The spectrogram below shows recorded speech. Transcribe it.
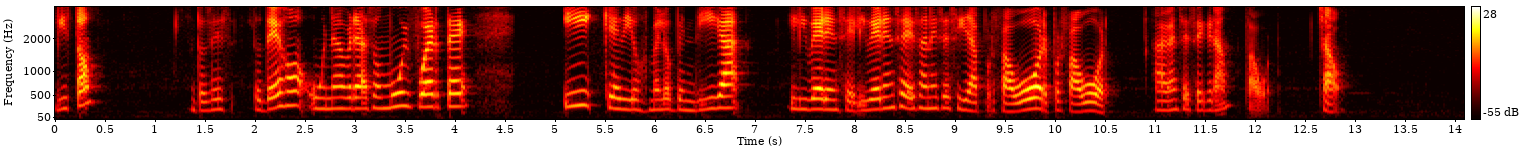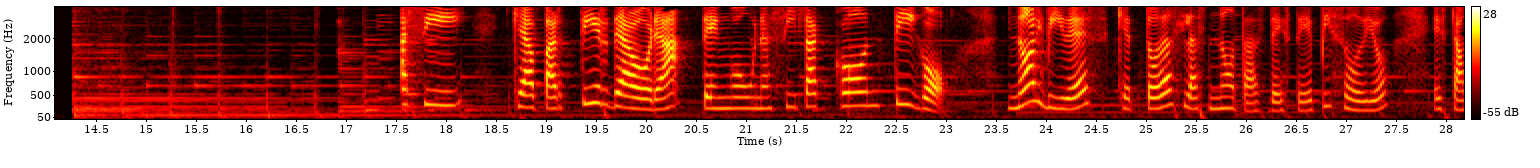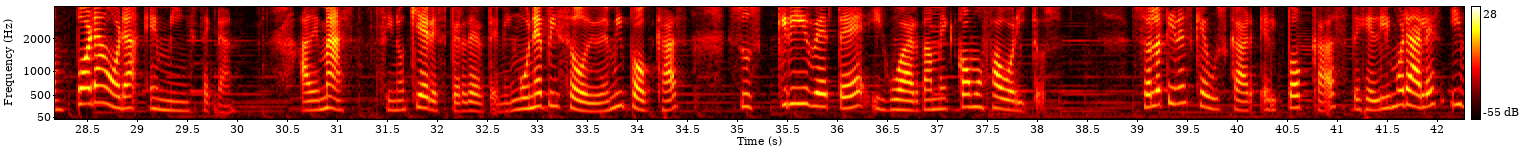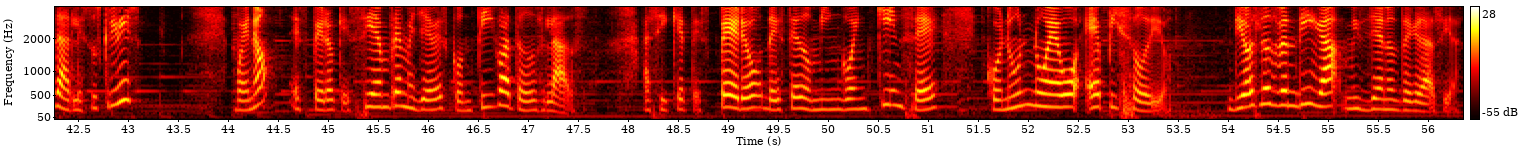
¿Listo? Entonces, los dejo. Un abrazo muy fuerte y que Dios me los bendiga y libérense, libérense de esa necesidad, por favor, por favor. Háganse ese gran favor. Chao. Así que a partir de ahora tengo una cita contigo. No olvides que todas las notas de este episodio están por ahora en mi Instagram. Además, si no quieres perderte ningún episodio de mi podcast, suscríbete y guárdame como favoritos. Solo tienes que buscar el podcast de Hedley Morales y darle suscribir. Bueno, espero que siempre me lleves contigo a todos lados. Así que te espero de este domingo en 15 con un nuevo episodio. Dios los bendiga, mis llenos de gracia.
